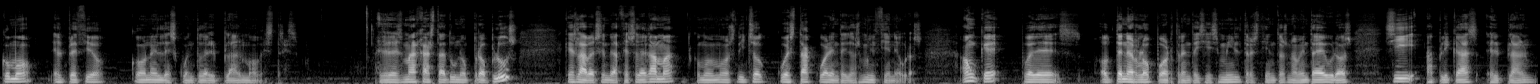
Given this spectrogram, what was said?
como el precio con el descuento del plan Moves 3. El Smart Hashtag 1 Pro Plus, que es la versión de acceso de gama, como hemos dicho, cuesta 42.100 euros. Aunque puedes obtenerlo por 36.390 euros si aplicas el plan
